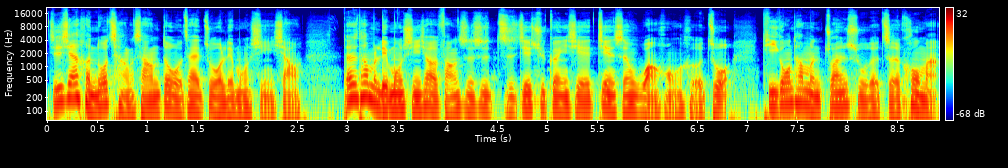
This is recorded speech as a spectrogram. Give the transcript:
其实现在很多厂商都有在做联盟行销。但是他们联盟行销的方式是直接去跟一些健身网红合作，提供他们专属的折扣码，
